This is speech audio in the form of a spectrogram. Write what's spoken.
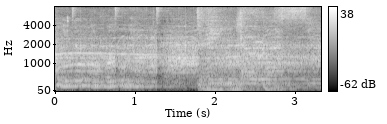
You know you want me. Dangerous.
